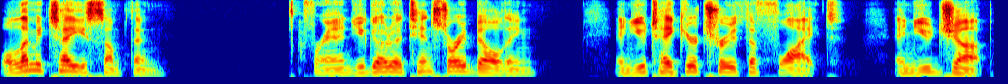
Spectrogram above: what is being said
Well, let me tell you something, friend. You go to a 10 story building and you take your truth of flight and you jump.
